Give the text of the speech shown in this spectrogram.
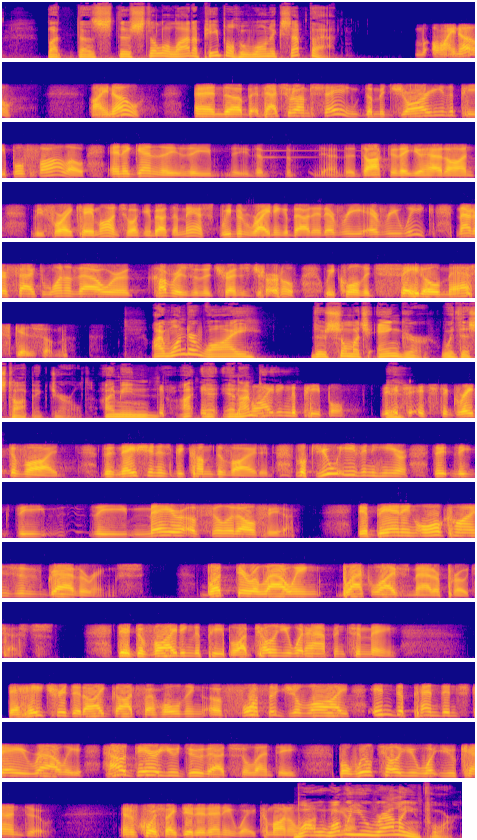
But there's, there's still a lot of people who won't accept that. Oh, I know. I know. And uh, but that's what I'm saying. The majority of the people follow. And again, the the the the, the, uh, the doctor that you had on before I came on talking about the mask. We've been writing about it every every week. Matter of fact, one of our covers of the Trends Journal, we called it sadomasochism. I wonder why there's so much anger with this topic, Gerald. I mean, it's, I, it's and dividing I'm, the people. Yeah. It's it's the great divide. The nation has become divided. Look, you even hear the the the the mayor of Philadelphia. They're banning all kinds of gatherings, but they're allowing Black Lives Matter protests. They're dividing the people. I'm telling you what happened to me the hatred that I got for holding a Fourth of July Independence Day rally. How dare you do that, Celente? But we'll tell you what you can do. And of course, I did it anyway. Come on, what, what were you rallying for?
